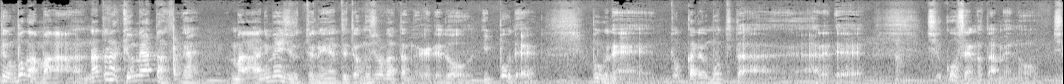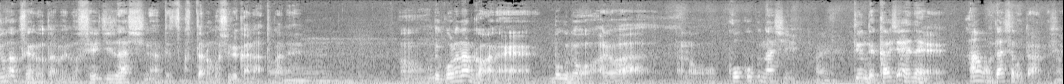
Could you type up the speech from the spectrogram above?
でも僕はまあなんとなく興味あったんですよね、まあアニメージュっていうのやってて面白かったんだけれど一方で僕ねどっかで思ってたあれで中高生のための中学生のための政治雑誌なんて作ったら面白いかなとかね、うん、でこれなんかはね僕のあれはあの広告なし。っていうんで会社でね案を出したことあるんですよ、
